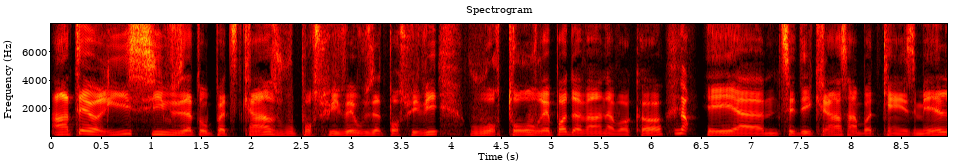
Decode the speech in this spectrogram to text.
en théorie, si vous êtes aux petites créances, vous poursuivez, vous êtes poursuivi, vous vous retrouverez pas devant un avocat. Non. Et euh, c'est des créances en bas de 15 000.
